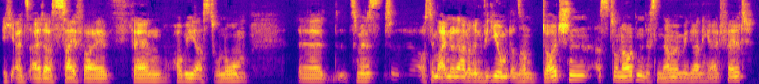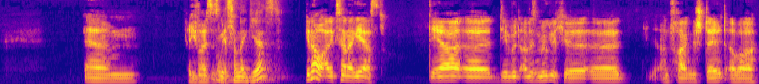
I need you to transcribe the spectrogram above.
Ich als alter Sci-Fi-Fan, Hobby-Astronom, äh, zumindest aus dem einen oder anderen Video mit unserem deutschen Astronauten, dessen Name mir gerade nicht einfällt. Ähm, ich weiß es nicht. Alexander Gerst? Genau, Alexander Gerst. Der, äh, dem wird alles Mögliche äh, an Fragen gestellt, aber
